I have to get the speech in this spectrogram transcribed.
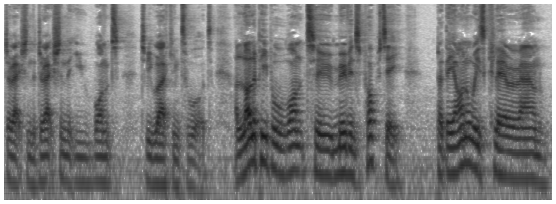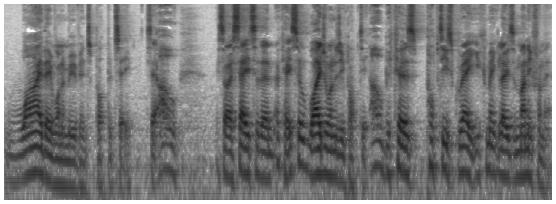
direction, the direction that you want to be working towards. A lot of people want to move into property, but they aren't always clear around why they want to move into property. Say, oh, so I say to them, okay, so why do you want to do property? Oh, because property is great. You can make loads of money from it.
